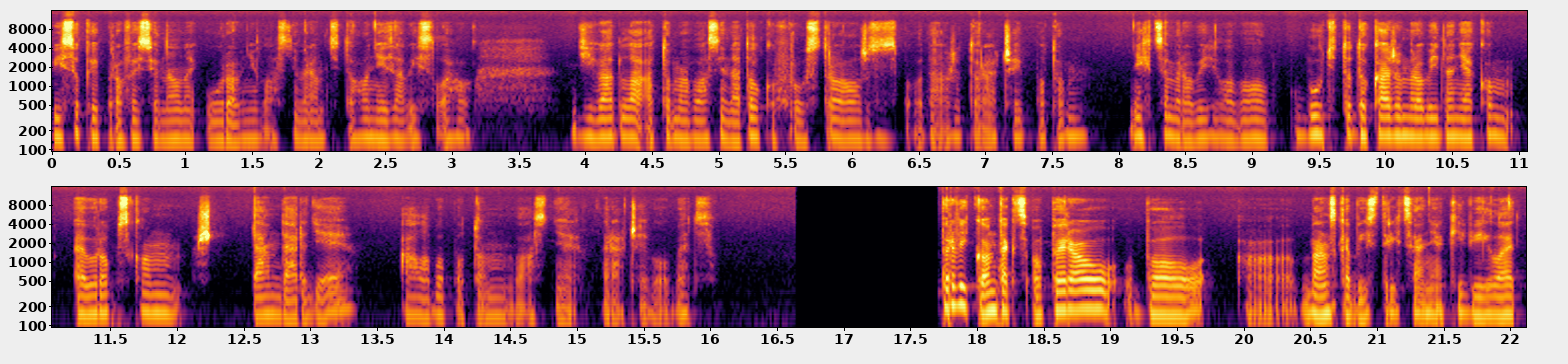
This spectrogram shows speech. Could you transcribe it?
vysokej profesionálnej úrovni vlastne v rámci toho nezávislého divadla a to ma vlastne natoľko frustrovalo, že som si povedala, že to radšej potom nechcem robiť, lebo buď to dokážem robiť na nejakom európskom štandarde, alebo potom vlastne radšej vôbec. Prvý kontakt s operou bol Banská Bystrica, nejaký výlet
